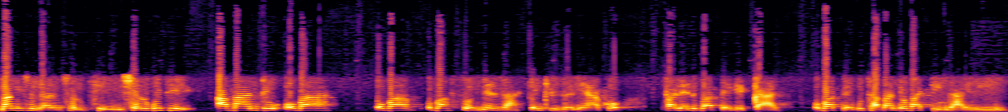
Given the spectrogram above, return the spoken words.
Mangisho njalo ngisho ukuthini? Ngisho ukuthi abantu oba oba obasondeza enhlizweni yakho kufanele ubabheke kuqala ubabheke ukuthi abantu obadingayo yini.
